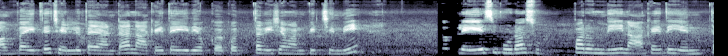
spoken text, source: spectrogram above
అవి అయితే చెల్లుతాయంట. నాకైతే ఇది ఒక కొత్త విషయం అనిపించింది. ప్లేస్ కూడా సూపర్ ఉంది. నాకైతే ఎంత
